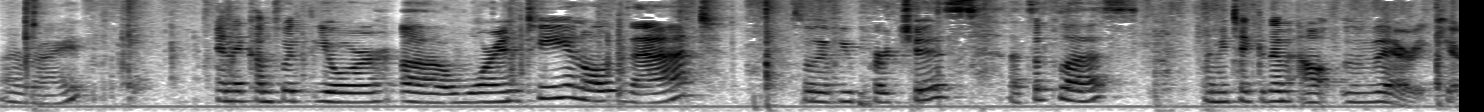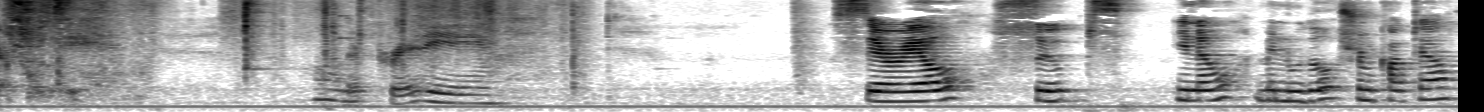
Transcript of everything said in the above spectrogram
All right. And it comes with your uh, warranty and all of that. So if you purchase, that's a plus. Let me take them out very carefully. Oh, they're pretty cereal, soups, you know, menudo, shrimp cocktail.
